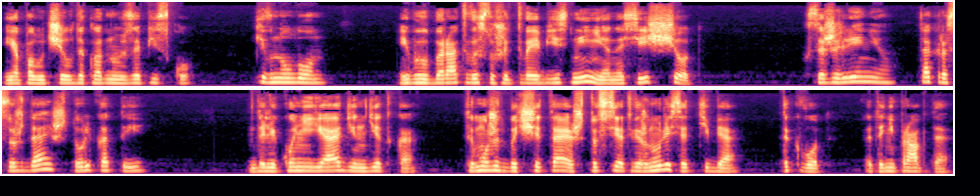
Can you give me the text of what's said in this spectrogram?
я получил докладную записку», — кивнул он. «И был бы рад выслушать твои объяснения на сей счет». «К сожалению, так рассуждаешь только ты». «Далеко не я один, детка. Ты, может быть, считаешь, что все отвернулись от тебя. Так вот, это неправда.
